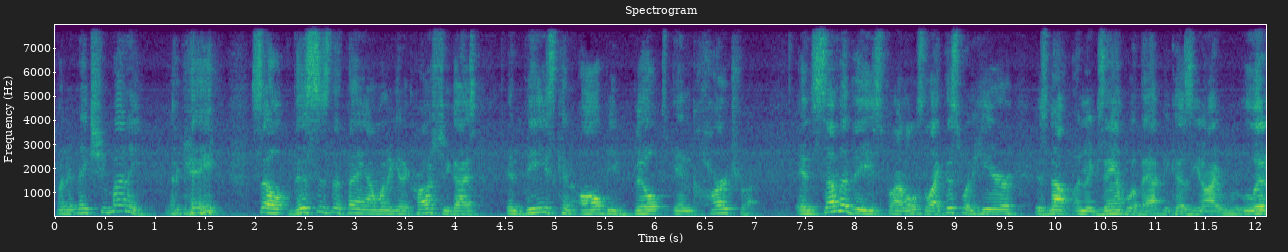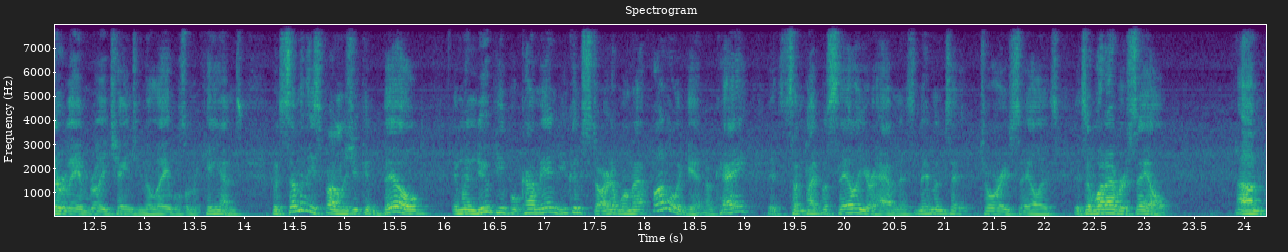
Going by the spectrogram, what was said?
but it makes you money okay? So this is the thing I want to get across to you guys and these can all be built in Kartra and some of these funnels like this one here is not an example of that because you know I literally am really changing the labels on the cans. But some of these funnels you can build and when new people come in you can start them on that funnel again okay? It's some type of sale you're having. It's an inventory sale. It's it's a whatever sale. Um,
